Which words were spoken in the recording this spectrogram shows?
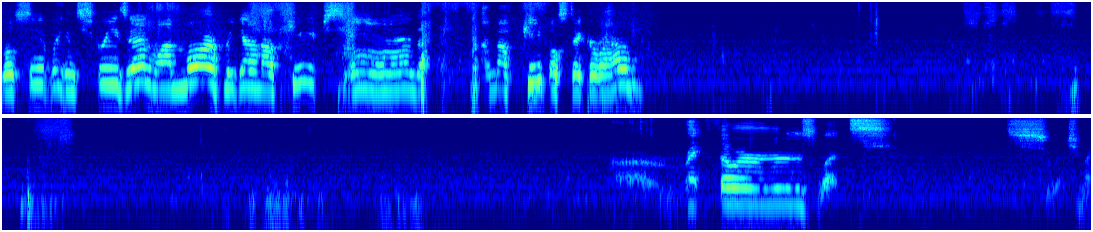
we'll see if we can squeeze in one more if we get enough keeps and enough people stick around. Alright, fillers, let's my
